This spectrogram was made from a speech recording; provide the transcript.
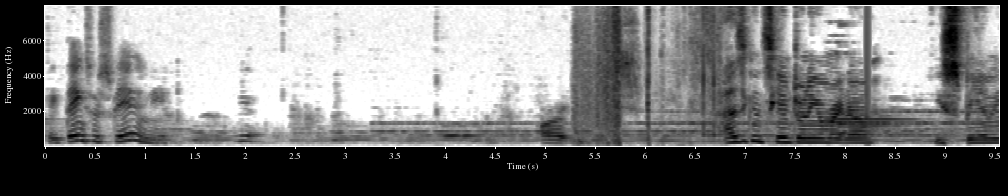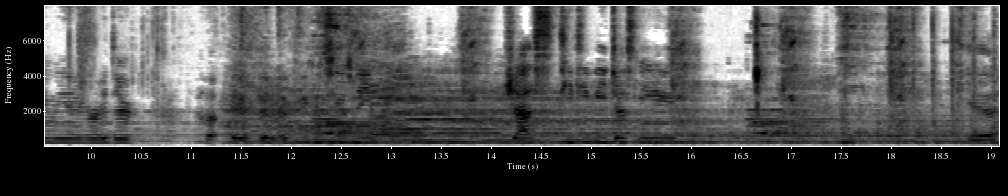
Okay, thanks for spamming me. Alright. As you can see, I'm joining him right now. He's spamming me right there. Uh, if, if, if you can his name, Jess, TTV, Jesse. Yeah.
